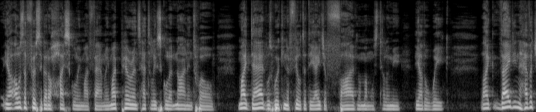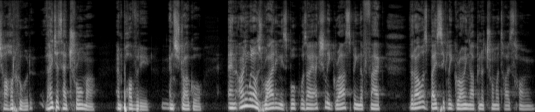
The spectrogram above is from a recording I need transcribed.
you know, I was the first to go to high school in my family. My parents had to leave school at nine and 12. My dad was working the fields at the age of five, my mum was telling me the other week. Like, they didn't have a childhood. They just had trauma and poverty mm. and struggle. And only when I was writing this book was I actually grasping the fact that I was basically growing up in a traumatized home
